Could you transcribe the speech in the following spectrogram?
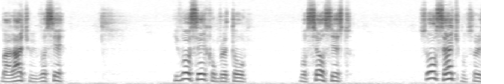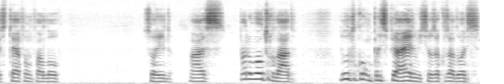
Baratheon e você. E você, completou. Você é o sexto. Sou o sétimo, Sr. Stephen falou, sorrindo, mas para o outro lado. Luto com o príncipe aéreo e seus acusadores.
